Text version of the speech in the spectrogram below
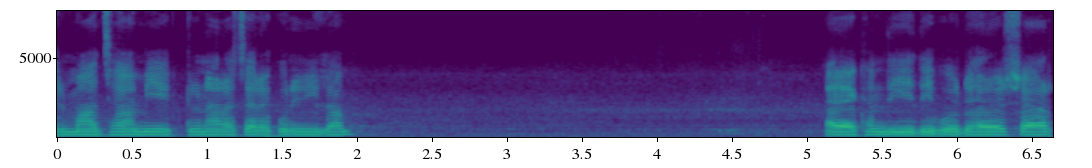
এর মাঝে আমি একটু নাড়াচাড়া করে নিলাম। আর এখন দিয়ে দেব ঢেঁড়স আর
